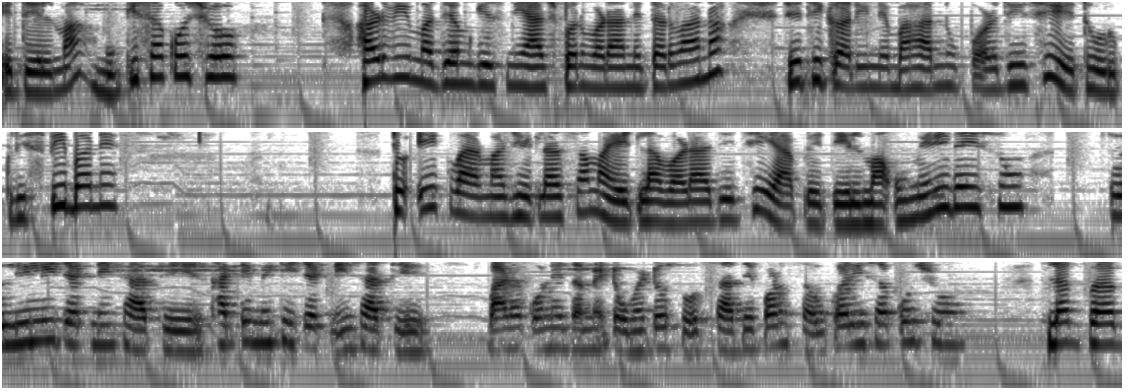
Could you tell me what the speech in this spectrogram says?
એ તેલમાં મૂકી શકો છો. હળવી મધ્યમ ગેસની આંચ પર વડાને તળવાના, જેથી કરીને બહારનું પડ જે છે એ થોડું ક્રિસ્પી બને. તો એક વારમાં જેટલા સમય એટલા વડા જે છે આપણે તેલમાં ઉમેરી દઈશું. તો લીલી ચટણી સાથે, ખાટી મીઠી ચટણી સાથે બાળકોને તમે ટોમેટો સોસ સાથે પણ સર્વ કરી શકો છો. લગભગ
